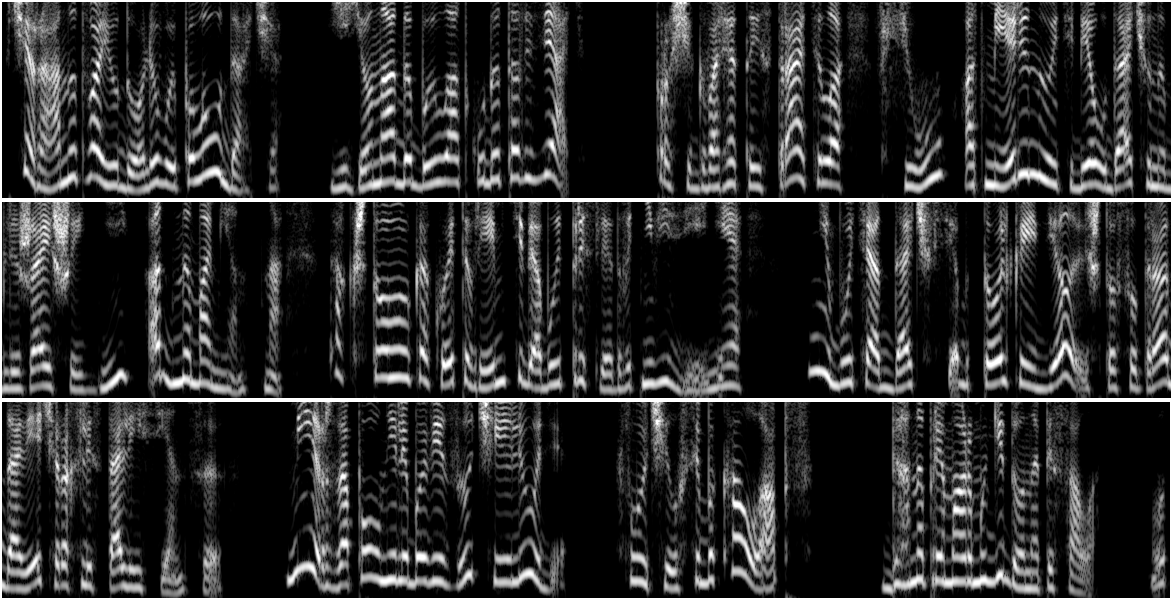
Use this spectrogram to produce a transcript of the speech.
«Вчера на твою долю выпала удача. Ее надо было откуда-то взять. Проще говоря, ты истратила всю отмеренную тебе удачу на ближайшие дни одномоментно, так что какое-то время тебя будет преследовать невезение. Не будь отдач, все бы только и делали, что с утра до вечера хлестали эссенцию. Мир заполнили бы везучие люди. Случился бы коллапс. Да она прямо Армагеддон написала. Вот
